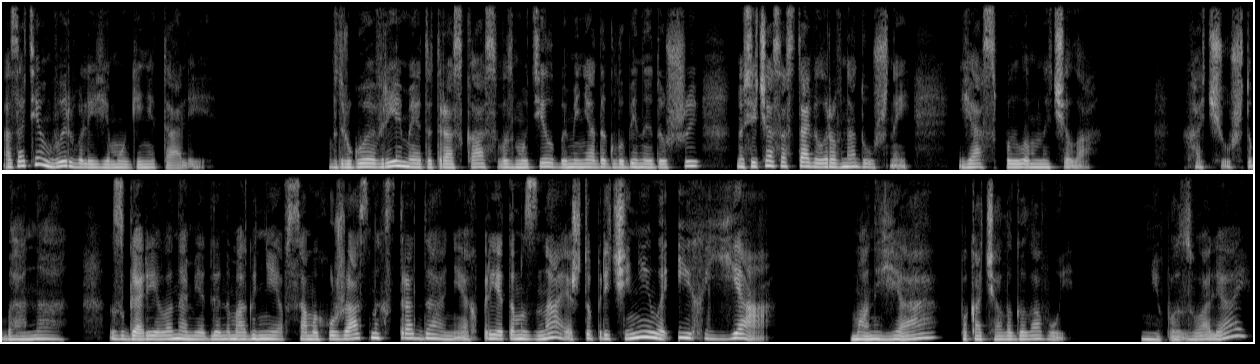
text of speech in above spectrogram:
а затем вырвали ему гениталии. В другое время этот рассказ возмутил бы меня до глубины души, но сейчас оставил равнодушной. Я с пылом начала. Хочу, чтобы она сгорела на медленном огне в самых ужасных страданиях, при этом зная, что причинила их я. Манья покачала головой. «Не позволяй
